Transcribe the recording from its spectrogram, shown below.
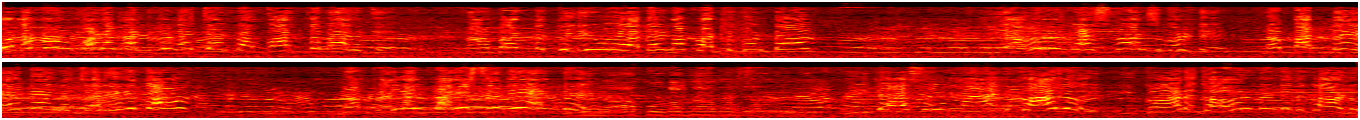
గుణపం కూడా పట్టుకుని వచ్చాడు నా భర్త మీదకి నా భర్త తిరిగి ఏదైనా పట్టుకుంటా? ఎవరు రెస్పాన్సిబిలిటీ నా భర్త ఏంటైనా జరిగితే నా పిల్లల పరిస్థితి ఏంటి? ఇది అసలు మాది కాదు. ఈ గోడ గవర్నమెంట్ కాదు.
